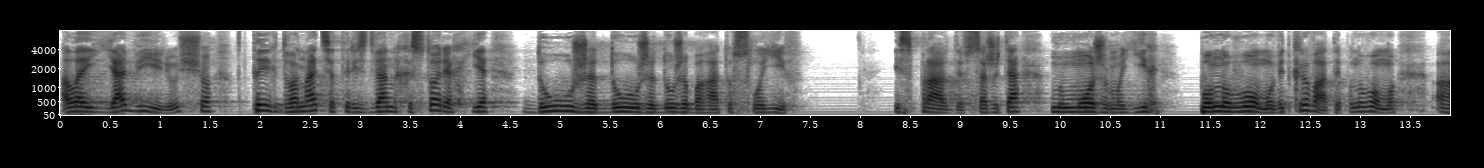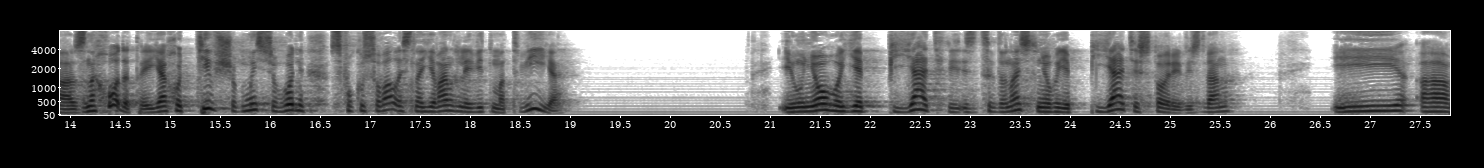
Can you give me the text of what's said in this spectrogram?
Але я вірю, що тих 12 різдвяних історіях є дуже, дуже, багато слоїв. І справді, все життя ми можемо їх по-новому відкривати, по-новому а, знаходити. І я хотів, щоб ми сьогодні сфокусувалися на Євангелії від Матвія. І у нього є п'ять, з цих 12 у нього є п'ять історій різдвяних. І а,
